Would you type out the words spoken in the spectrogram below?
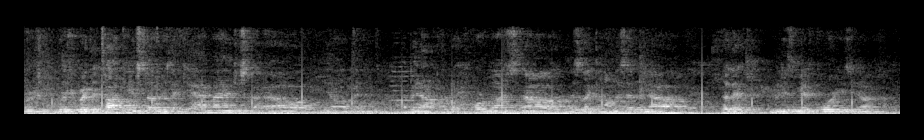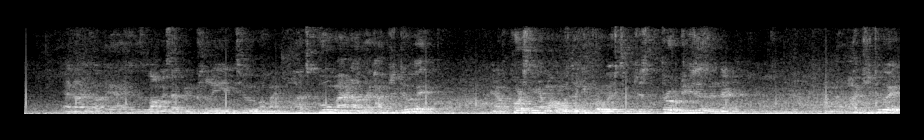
we're, we're, there talking and stuff. He's like, yeah, man, just got out, you know, and I've been out for like four months now. This is like the longest I've been out. So like in his mid 40s, you know. And I was like, yeah, as long as I've been clean too. I'm like, oh, that's cool, man. I was like, how'd you do it? You know, of course, me, I'm always looking for ways to just throw Jesus in there. I'm like, how'd you do it?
